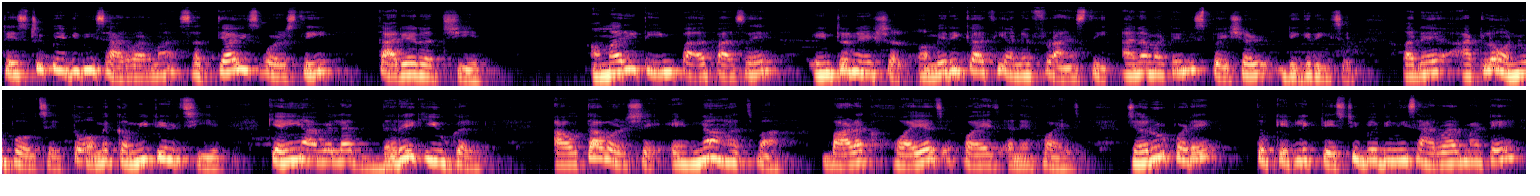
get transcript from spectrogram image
ટેસ્ટી બેબીની સારવારમાં સત્યાવીસ વર્ષથી કાર્યરત છીએ. અમારી ટીમ પાસે ઇન્ટરનેશનલ અમેરિકાથી અને ફ્રાન્સથી આના માટેની સ્પેશિયલ ડિગ્રી છે. અને આટલો અનુભવ છે. તો અમે કમિટેડ છીએ કે અહીં આવેલા દરેક યુગલ આવતા વર્ષે એમના હાથમાં બાળક હોય જ હોય જ અને હોય જ. જરૂર પડે તો કેટલીક ટેસ્ટી બેબીની સારવાર માટે,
